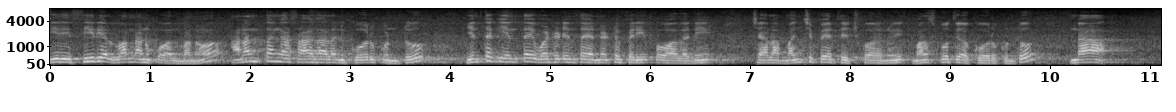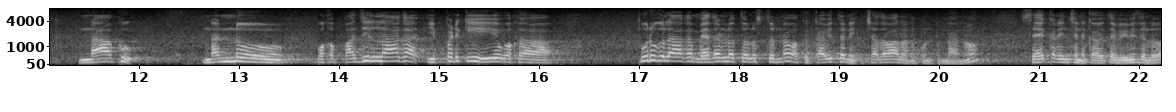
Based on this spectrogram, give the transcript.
ఇది సీరియల్ వన్ అనుకోవాలి మనం. అనంతంగా సాగాలని కోరుకుంటూ ఇంతకి ఇంత వటిడింత అన్నట్టు పెరిగిపోవాలని చాలా మంచి పేరు తెచ్చుకోవాలని మనస్ఫూర్తిగా కోరుకుంటూ నా నాకు నన్ను ఒక పజిల్లాగా ఇప్పటికీ ఒక పురుగులాగా మెదడులో తొలుస్తున్న ఒక కవితని చదవాలనుకుంటున్నాను. సేకరించిన కవిత వివిధలో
